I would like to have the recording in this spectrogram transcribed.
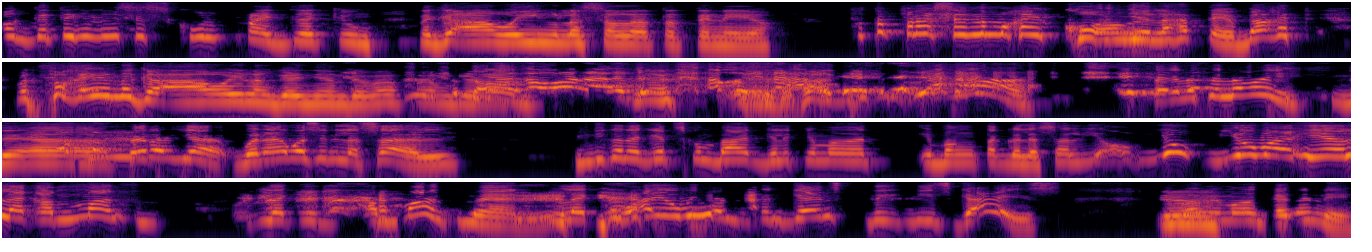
pagdating lang sa school pride, like yung nag-aaway yung La Salle at Ateneo, puta para saan naman kayo konyo Oh. lahat eh? Bakit, ba't pa kayo nag-aaway lang ganyan, di ba? Parang. Gagawa! Ako yung na-away. Taga Lasal ako eh. Ah, pero yeah, when I was in Lasal, hindi ko na-gets kung bakit galit yung mga ibang taga Lasal. Yo, you, you were here like a month. Like a month, man. Like, why are we against the, these guys? Di ba? Yeah. May mga ganun eh.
